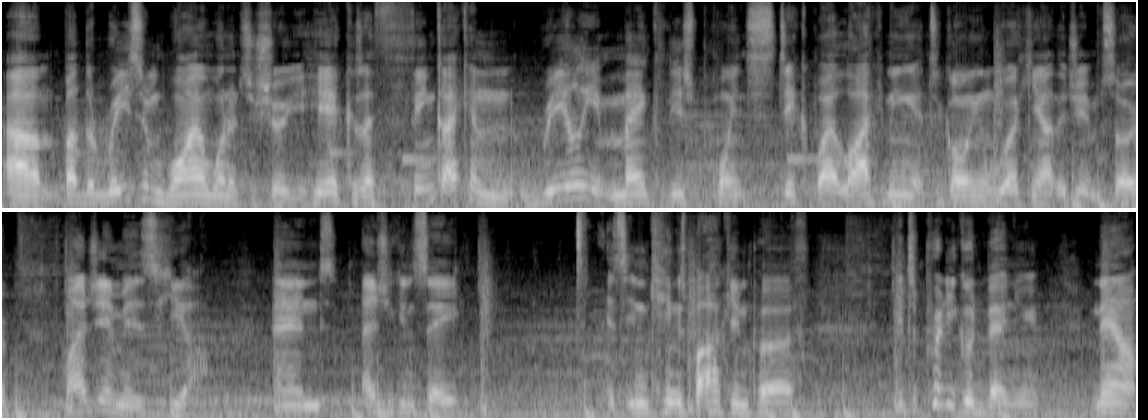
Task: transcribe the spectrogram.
Um, but the reason why I wanted to show you here, because I think I can really make this point stick by likening it to going and working out the gym. So my gym is here. And as you can see, it's in Kings Park in Perth. It's a pretty good venue. Now,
